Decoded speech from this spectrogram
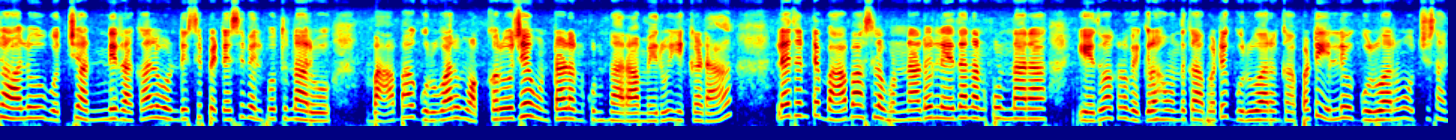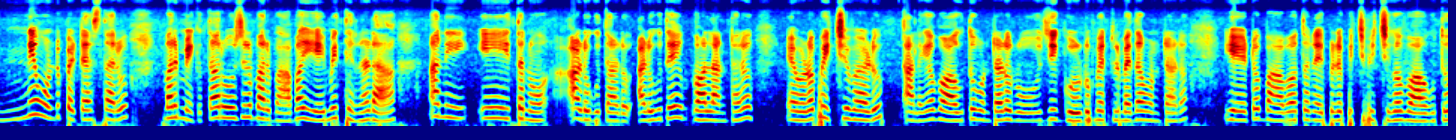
చాలు వచ్చి అన్ని రకాలు వండేసి పెట్టేసి వెళ్ళిపోతున్నారు. బాబా గురువారం ఒక్కరోజే ఉంటాడు అనుకుంటున్నారా మీరు ఇక్కడ? లేదంటే బాబా అసలు ఉన్నాడో లేదని అనుకుంటున్నారా? ఏదో అక్కడ విగ్రహం ఉంది కాబట్టి గురువారం కాబట్టి వెళ్ళి గురువారం వచ్చేసి అన్నీ వండి పెట్టేస్తారు. మరి మిగతా రోజులు మరి బాబా ఏమీ తినడా? అని ఈ ఇతను అడుగుతాడు. అడిగితే వాళ్ళు అంటారు ఎవడో పిచ్చివాడు అలాగే వాగుతూ ఉంటాడు రోజు ఈ గుడి మెట్ల మీద ఉంటాడు. ఏటో బాబాతో ఎప్పుడో పిచ్చి పిచ్చిగా వాగుతూ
